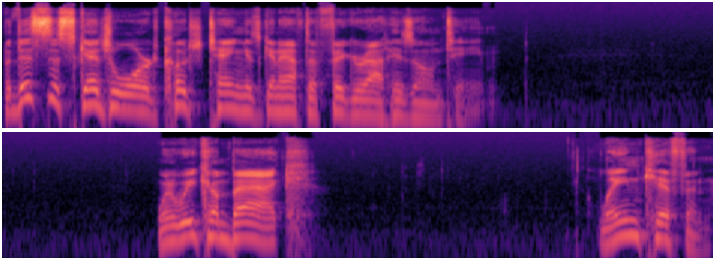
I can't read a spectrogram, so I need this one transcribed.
But this is a schedule where Coach Tang is going to have to figure out his own team. When we come back, Lane Kiffin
